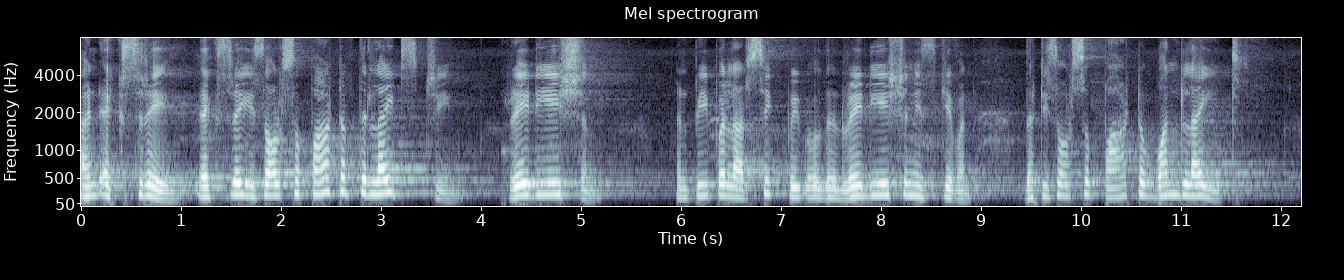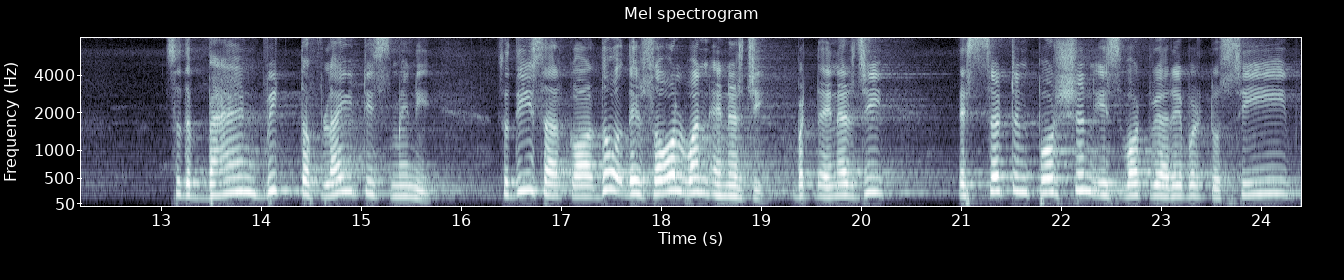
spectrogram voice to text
And X-ray. X-ray is also part of the light stream. Radiation. And people are sick, people, the radiation is given. That is also part of one light. So the bandwidth of light is many. So these are called, though there's all one energy, but the energy, a certain portion is what we are able to see,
